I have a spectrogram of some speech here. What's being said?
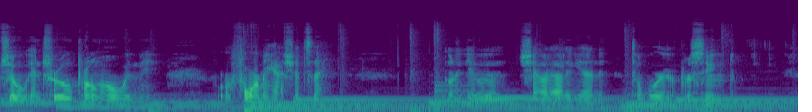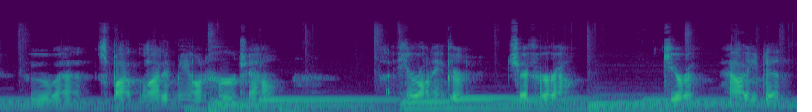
show intro promo with me, or for me, I should say. I'm going to give a shout out again to Warrior Pursuit, who uh, spotlighted me on her channel uh, here on Anchor. Check her out. Kira, how you been?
